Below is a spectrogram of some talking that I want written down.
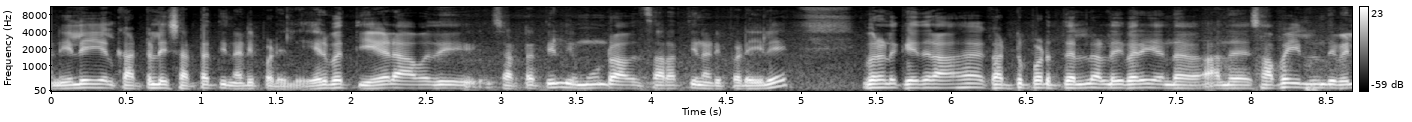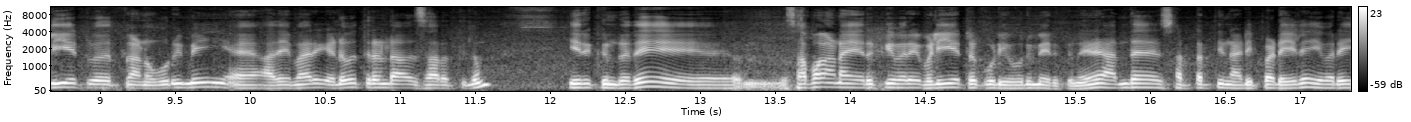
நிலையியல் கட்டளை சட்டத்தின் அடிப்படையிலே இருபத்தி ஏழாவது சட்டத்தில் மூன்றாவது சரத்தின் அடிப்படையிலே இவர்களுக்கு எதிராக கட்டுப்படுத்தல் அல்லது வரை அந்த அந்த சபையிலிருந்து வெளியேற்றுவதற்கான உரிமை அதே மாதிரி எழுபத்தி ரெண்டாவது சரத்திலும் இருக்கின்றது சபாநாயகருக்கு இவரை வெளியேற்றக்கூடிய உரிமை இருக்கின்றது. அந்த சட்டத்தின் அடிப்படையில் இவரை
